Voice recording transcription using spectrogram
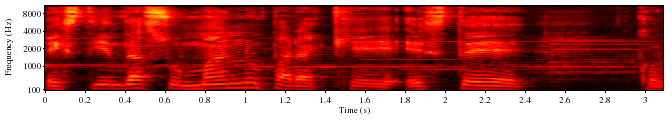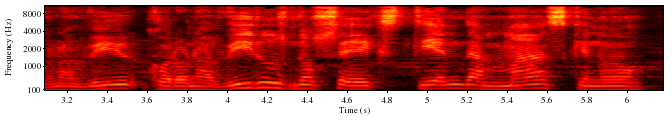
extienda su mano para que este coronavirus no se extienda más, que no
